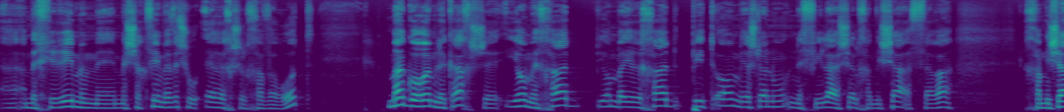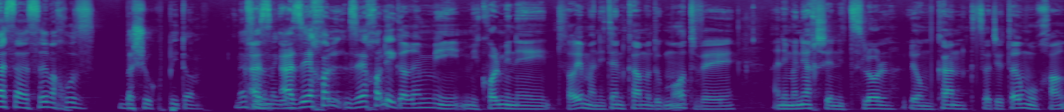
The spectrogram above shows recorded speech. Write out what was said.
המחירים הם אה, משקפים איזשהו ערך של חברות, מה גורם לכך שיום אחד, יום בהיר אחד, פתאום יש לנו נפילה של חמישה, עשרה, חמישה עשר, עשרים אחוז בשוק פתאום? מאיפה אז, זה מגיע? אז זה יכול, זה יכול להיגרם מכל מיני דברים, אני אתן כמה דוגמאות ואני מניח שנצלול לעומקן קצת יותר מאוחר.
